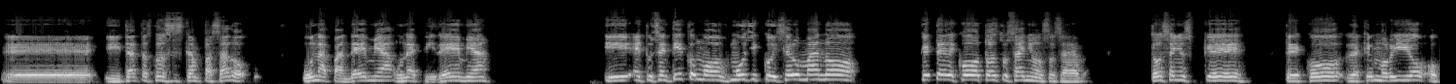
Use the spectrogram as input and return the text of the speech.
eh, y tantas cosas que han pasado, una pandemia, una epidemia, y en tu sentir como músico y ser humano, ¿qué te dejó todos estos años? O sea, todos años que te dejó de aquel morrillo, o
